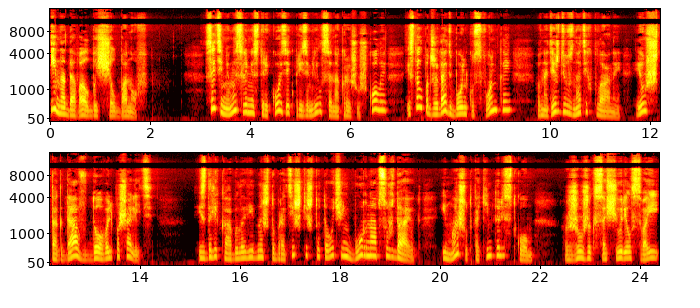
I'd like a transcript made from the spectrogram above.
и надавал бы щелбанов. С этими мыслями стрекозик приземлился на крышу школы и стал поджидать Боньку с Фонькой в надежде узнать их планы и уж тогда вдоволь пошалить. Издалека было видно, что братишки что-то очень бурно обсуждают и машут каким-то листком. Жужик сощурил свои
